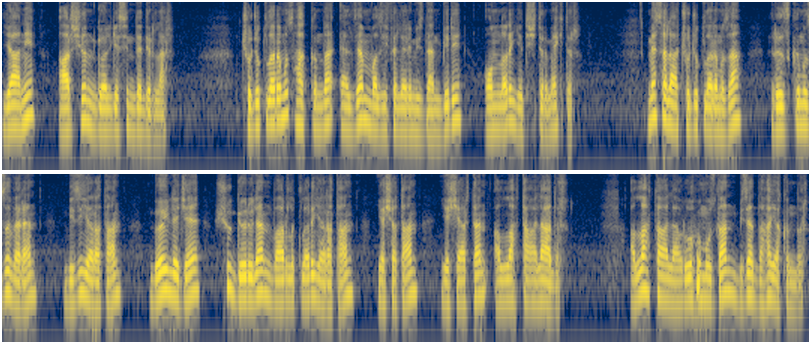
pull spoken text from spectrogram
Yani arşın gölgesindedirler. Çocuklarımız hakkında elzem vazifelerimizden biri onları yetiştirmektir. Mesela çocuklarımıza rızkımızı veren, bizi yaratan, böylece şu görülen varlıkları yaratan, yaşatan, yeşerten Allah Teala'dır. Allah Teala ruhumuzdan bize daha yakındır.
